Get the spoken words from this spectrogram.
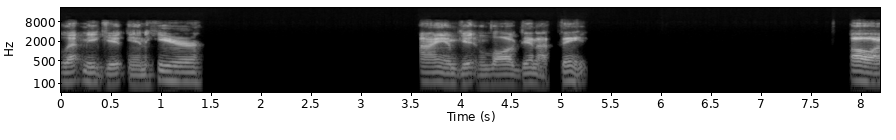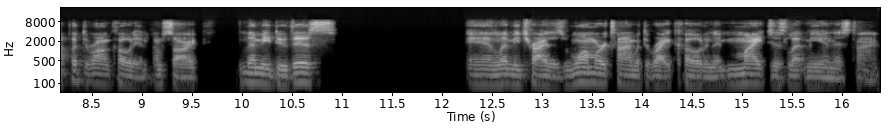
Let me get in here. I am getting logged in, I think. Oh, I put the wrong code in. I'm sorry. Let me do this. And let me try this one more time with the right code, and it might just let me in this time.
